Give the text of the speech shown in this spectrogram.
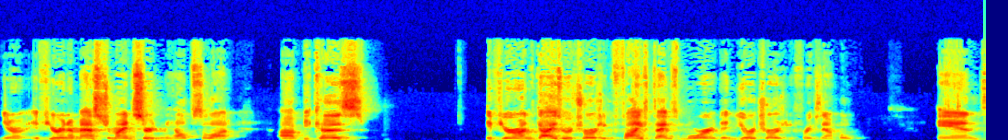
you know, if you're in a mastermind, certainly helps a lot uh, because if you're on guys who are charging five times more than you're charging, for example, and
